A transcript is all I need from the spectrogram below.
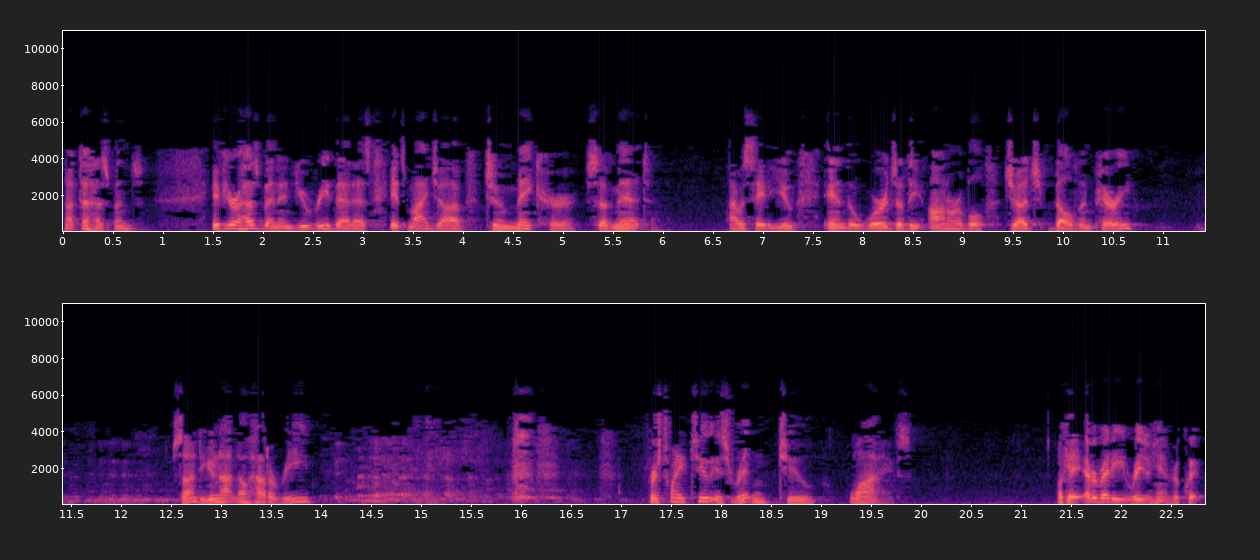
Not to husbands. If you're a husband and you read that as, it's my job to make her submit, I would say to you, in the words of the Honorable Judge Belvin Perry, son, do you not know how to read? Verse 22 is written to wives. Okay, everybody raise your hand real quick.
